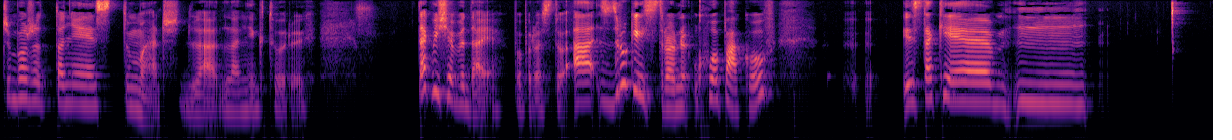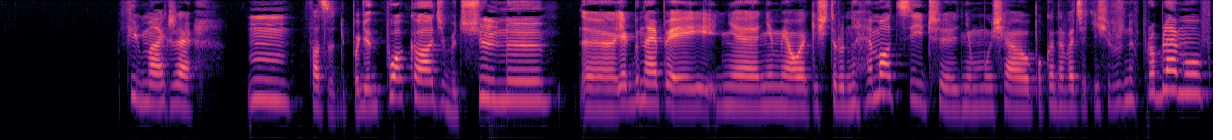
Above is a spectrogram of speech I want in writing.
czy może to nie jest too much dla, dla niektórych. Tak mi się wydaje po prostu. A z drugiej strony u chłopaków jest takie mm, w filmach, że mm, facet nie powinien płakać, być silny, jakby najlepiej nie, nie miał jakichś trudnych emocji, czy nie musiał pokonywać jakichś różnych problemów,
